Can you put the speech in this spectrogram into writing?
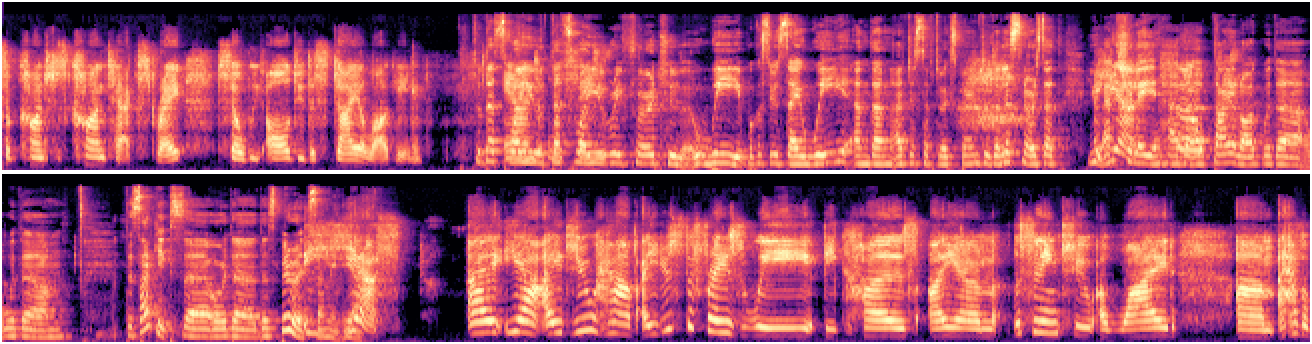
subconscious context, right? So we all do this dialoguing. So that's why you that's why you refer to we because you say we and then I just have to explain to the listeners that you actually have so, a dialogue with a with um, the psychics uh, or the the spirits. I mean, yeah. yes, I yeah, I do have. I use the phrase "we" because I am listening to a wide. Um, I have a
